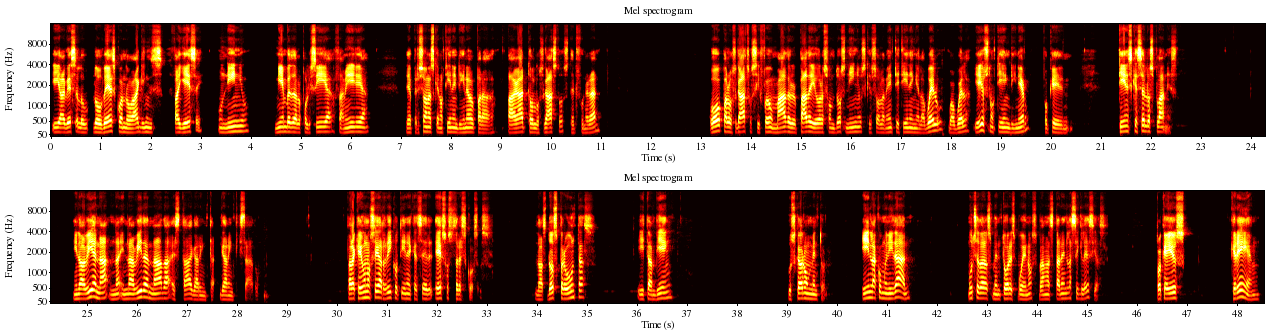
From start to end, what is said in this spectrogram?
y a veces lo, ves cuando alguien fallece, un niño, miembros de la policía, familia, de personas que no tienen dinero para pagar todos los gastos del funeral. O para los gastos si fue un madre o padre y ahora son dos niños que solamente tienen el abuelo o abuela y ellos no tienen dinero porque tienes que hacer los planes. En la vida, en la vida nada está garantizado. Para que uno sea rico tiene que hacer esas tres cosas las dos preguntas y también buscar un mentor. Y en la comunidad, muchos de los mentores buenos van a estar en las iglesias, porque ellos creen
